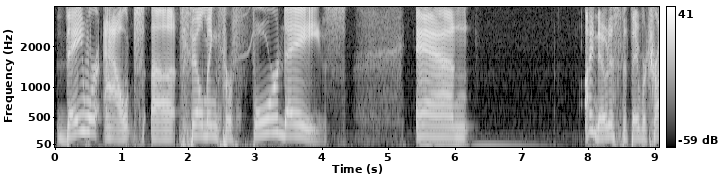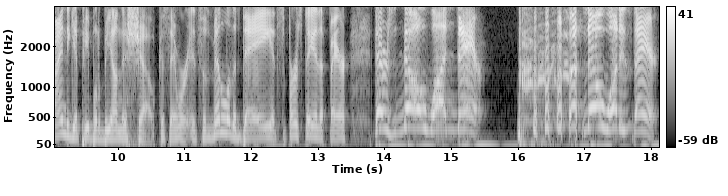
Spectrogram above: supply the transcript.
they were out uh, filming for four days. And I noticed that they were trying to get people to be on this show because they were, it's the middle of the day, it's the first day of the fair. There's no one there. no one is there.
